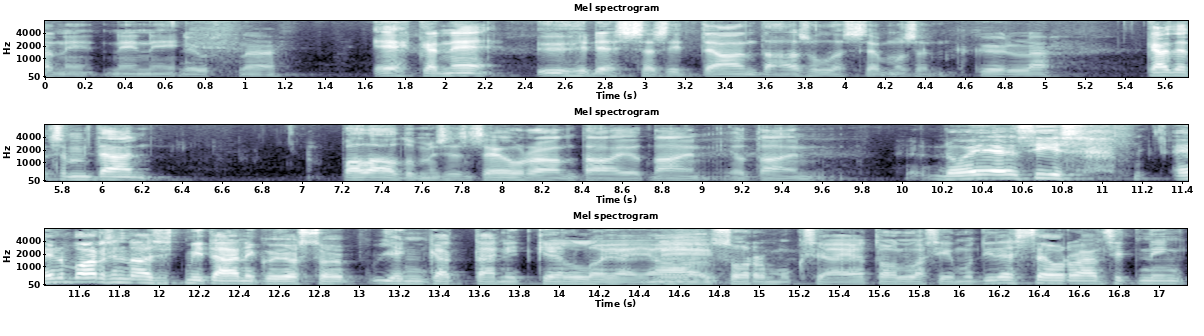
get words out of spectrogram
kyllä. niin, niin, niin Just näin. ehkä ne yhdessä sitten antaa sulle semmoisen Kyllä. Käytätkö mitään palautumisen seurantaa, jotain, jotain No ei, siis en varsinaisesti mitään, niin jos on, jengi käyttää niitä kelloja ja Niin. sormuksia ja tollasia, mutta itse seuraan sitten niin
